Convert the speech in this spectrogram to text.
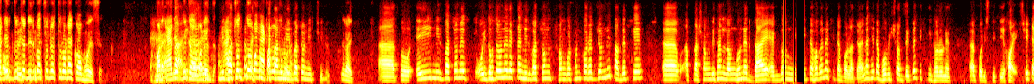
আগের দুইটা নির্বাচনের তুলনায় কম হয়েছে। হ্যাঁ, মানে আগের দুইটা মানে এই নির্বাচনটা 14 এবং একদম 18 পাতানো ছিল। রাইট তো এই নির্বাচনে ওই ধরনের একটা নির্বাচন সংগঠন করার জন্য তাদেরকে আপনার সংবিধান লঙ্ঘনের দায় একদম নিতে হবে না সেটা বলা যায় না সেটা ভবিষ্যৎ দেখবে যে কি ধরনের পরিস্থিতি হয় সেটা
